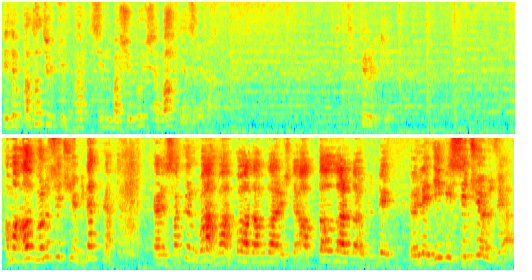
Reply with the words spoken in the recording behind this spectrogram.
Dedim Atatürk'ün partisinin başı buysa vah yazık. Gittik gürültüye. Ama halk onu seçiyor bir dakika. Yani sakın vah vah bu adamlar işte aptallar da öyle değil biz seçiyoruz ya.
